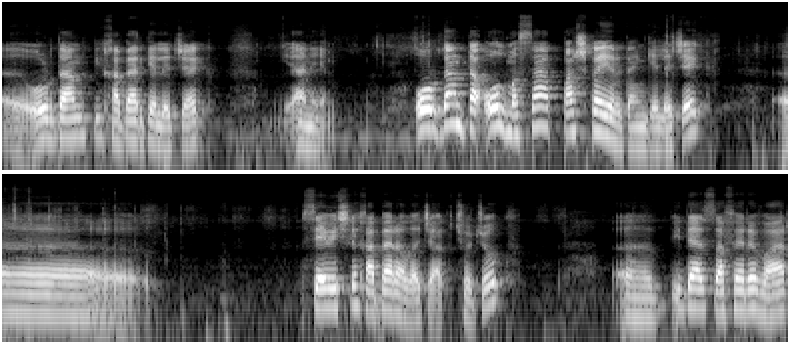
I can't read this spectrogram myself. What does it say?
e, oradan bir haber gelecek. Yani oradan da olmasa başka yerden gelecek. Ee, sevinçli haber alacak çocuk. Ee, bir de zaferi var.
